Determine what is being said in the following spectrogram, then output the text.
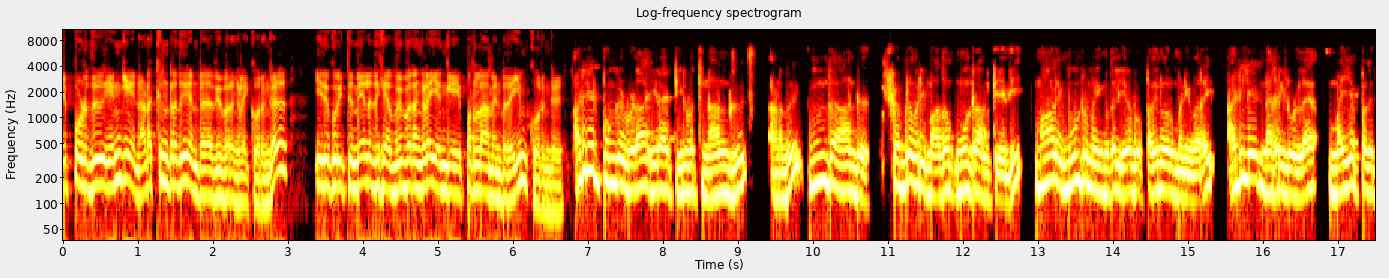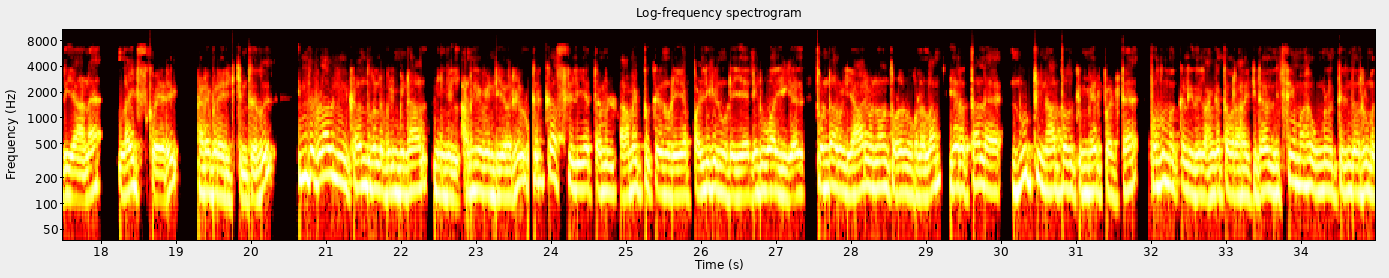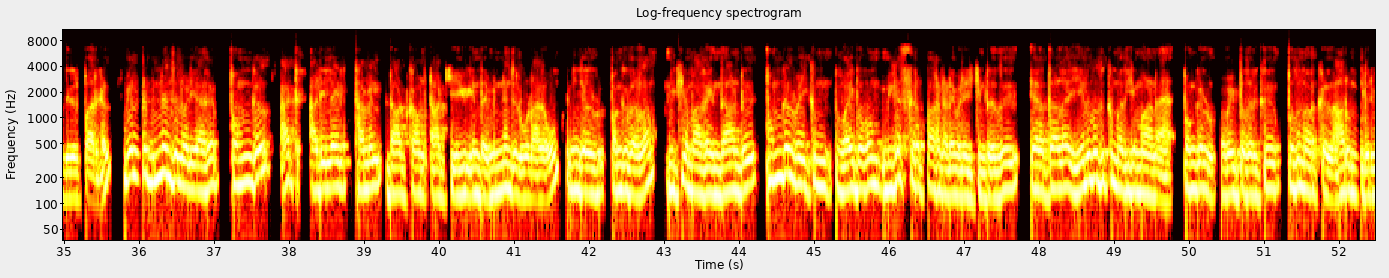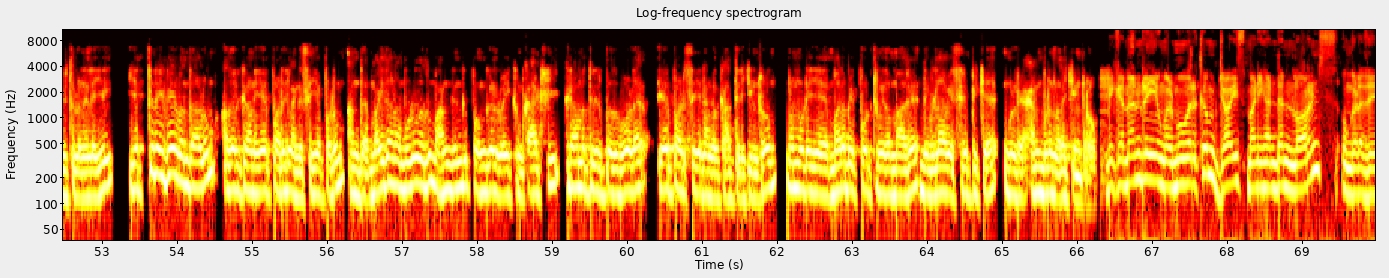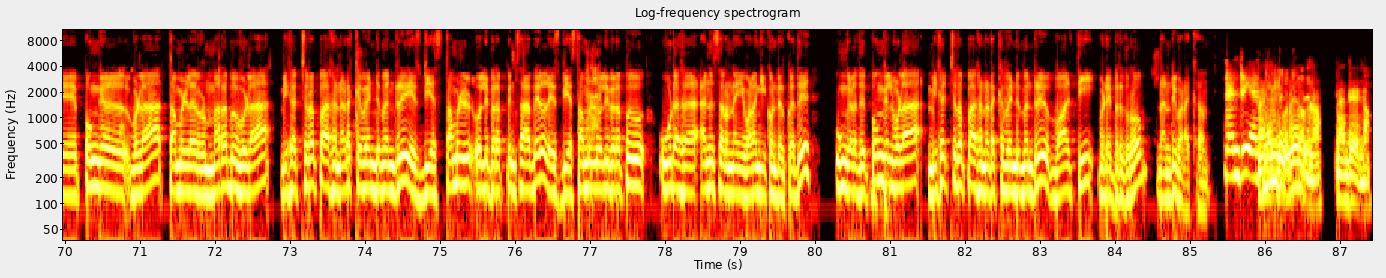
எப்பொழுது எங்கே நடக்கின்றது என்ற விவரங்களை கூறுங்கள். இது குறித்து மேலதிக விவரங்களை எங்கே பெறலாம் என்பதையும் கூறுங்கள். அடிலேட் பொங்கல் விழா இரண்டாயிரத்தி இருபத்தி நான்கு ஆனது இந்த ஆண்டு பிப்ரவரி மாதம் மூன்றாம் தேதி மாலை மூன்று மணி முதல் இரவு பதினோரு மணி வரை அடிலேட் நகரில் உள்ள மையப்பகுதியான லைட் ஸ்கொயரில் நடைபெற இருக்கின்றது. இந்த விழாவில் நீங்கள் கலந்து கொள்ள விரும்பினால் நீங்கள் அணுக வேண்டியவர்கள் தெற்காஸ்திரேலிய தமிழ் அமைப்புகளினுடைய பள்ளிகளினுடைய நிர்வாகிகள் தொண்டார்கள் யார் வேணாலும் தொடர்பு கொள்ளலாம். ஏறத்தாழ நூற்றி நாற்பதுக்கும் மேற்பட்ட பொதுமக்கள் இதில் அங்கத்தவராக இருக்கின்றார்கள். நிச்சயமாக உங்களுக்கு தெரிந்தவர்கள் அதில் இருப்பார்கள். மேலும் மின்னஞ்சல் வழியாக Pongal at Adelaide Tamil dot com dot A என்ற மின்னஞ்சல் ஊடாகவும் நீங்கள் பங்கு பெறலாம். முக்கியமாக இந்த ஆண்டு பொங்கல் வைக்கும் வைபவம் மிக சிறப்பாக நடைபெற இருக்கின்றது. ஏறத்தாழ எழுபதுக்கும் அதிகமான பொங்கல் வைப்பதற்கு பொதுமக்கள் ஆர்வம் தெரிவித்துள்ள நிலையில் எத்தனை பேர் வந்தாலும் அதற்கான ஏற்பாடுகள் அங்கு செய்யப்படும். அந்த மைதானம் முழுவதும் அங்கங்கு பொங்கல் வைக்கும் காட்சி கிராமத்தில் இருப்பது போல ஏற்பாடு செய்ய நாங்கள் காத்திருக்கின்றோம். நம்முடைய மரபை போற்றும் விதமாக இந்த விழாவை சிறப்பிக்க உங்களுடைய அன்புடன் அழைக்கின்றோம். மிக நன்றி உங்கள் மூவருக்கும். ஜாய்ஸ் மணிகண்டன் லாரன்ஸ் உங்களது பொங்கல் விழா தமிழர் மரபு விழா மிக சிறப்பாக நடக்க வேண்டும் என்று எஸ்பிஎஸ் தமிழ் ஒலிபரப்பின் சார்பில் எஸ்பிஎஸ் தமிழ் ஒலிபரப்பு ஊடக அனுசரணை வழங்கிக் கொண்டிருக்கிறது. உங்களது பொங்கல் விழா மிகச் சிறப்பாக நடக்க வேண்டும் என்று வாழ்த்தி விடைபெறுகிறோம். நன்றி வணக்கம். நன்றி அண்ணா. நன்றி அண்ணா.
